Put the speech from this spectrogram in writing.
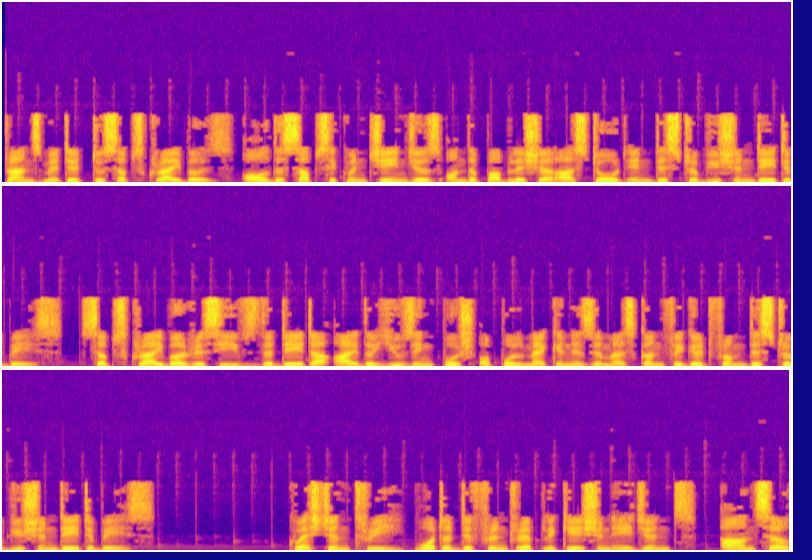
transmitted to subscribers. All the subsequent changes on the publisher are stored in distribution database. Subscriber receives the data either using push or pull mechanism as configured from distribution database. Question 3. What are different replication agents? Answer.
